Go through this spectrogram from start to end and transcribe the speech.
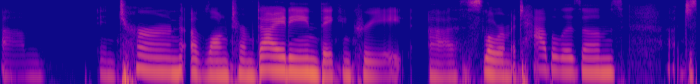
Um, in turn of long-term dieting, they can create uh, slower metabolisms, uh, just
